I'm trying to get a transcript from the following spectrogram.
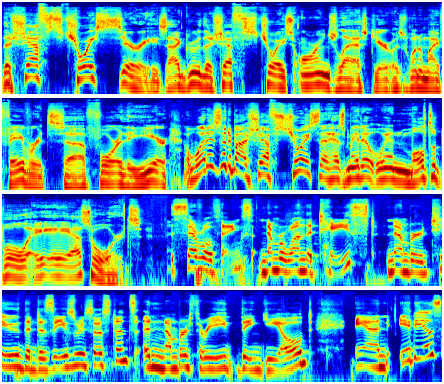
The Chef's Choice series. I grew the Chef's Choice orange last year. It was one of my favorites uh, for the year. What is it about Chef's Choice that has made it win multiple AAS awards? Several things. Number one, the taste. Number two, the disease resistance, and number three, the yield. And it is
